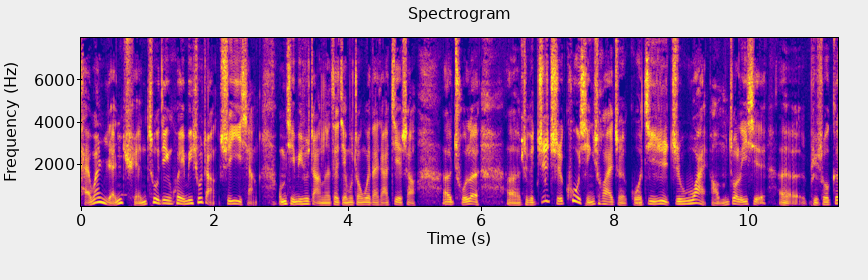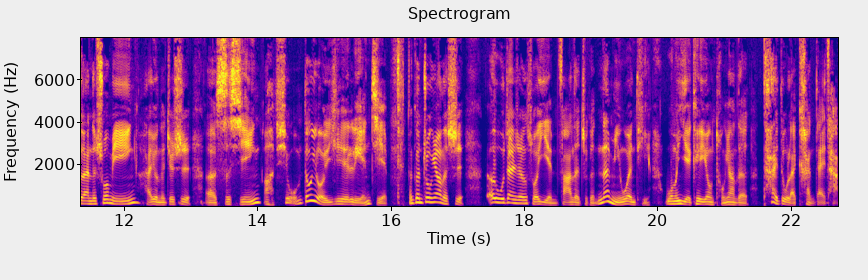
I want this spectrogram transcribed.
台湾人权促进会秘书长施逸翔。我们请秘书长呢在节目中为大家介绍，呃，除了呃这个支持酷刑受害者国际日之外啊，我们做了一些呃，比如说个案的说明，还有呢就是呃死刑啊，这些我们都有一些连结。那更重要的是，俄乌战争所引发的这个难民问题，我们也可以用同样的态度来看待它。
